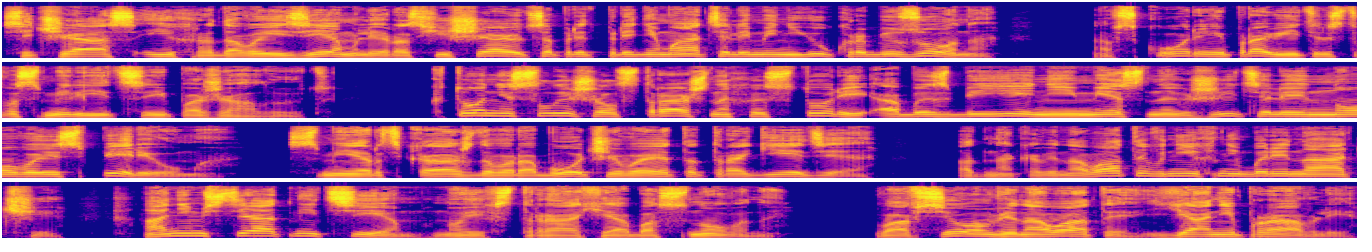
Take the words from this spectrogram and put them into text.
Сейчас их родовые земли расхищаются предпринимателями Нью-Крабюзона, а вскоре и правительство с милицией пожалуют. Кто не слышал страшных историй об избиении местных жителей Нового Эспериума? Смерть каждого рабочего — это трагедия. Однако виноваты в них не бариначи. Они мстят не тем, но их страхи обоснованы. Во всем виноваты, я не прав ли,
